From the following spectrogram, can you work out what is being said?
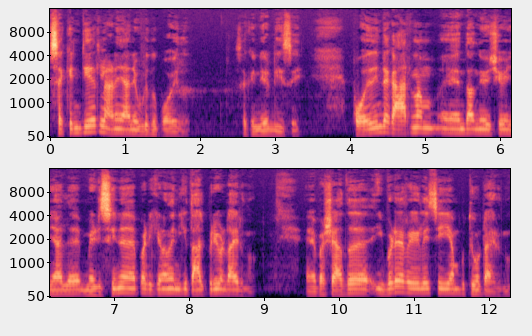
സെക്കൻഡ് ഇയറിലാണ് ഞാൻ ഇവിടുന്ന് പോയത് സെക്കൻഡ് ഇയർ ഡി സി പോയതിന്റെ കാരണം എന്താണെന്ന് ചോദിച്ചു കഴിഞ്ഞാൽ മെഡിസിന് പഠിക്കണമെന്ന് എനിക്ക് താല്പര്യമുണ്ടായിരുന്നു. ഏഹ്, പക്ഷെ അത് ഇവിടെ റിയലൈസ് ചെയ്യാൻ ബുദ്ധിമുട്ടായിരുന്നു.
